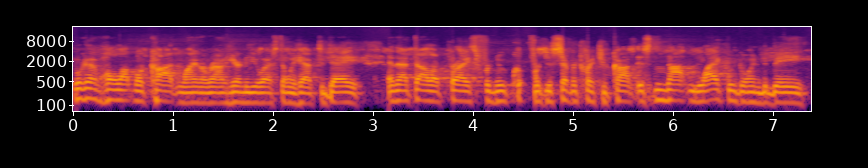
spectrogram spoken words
we're going to have a whole lot more cotton lying around here in the U.S. than we have today, and that dollar price for new for December 22 cotton is not likely going to be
